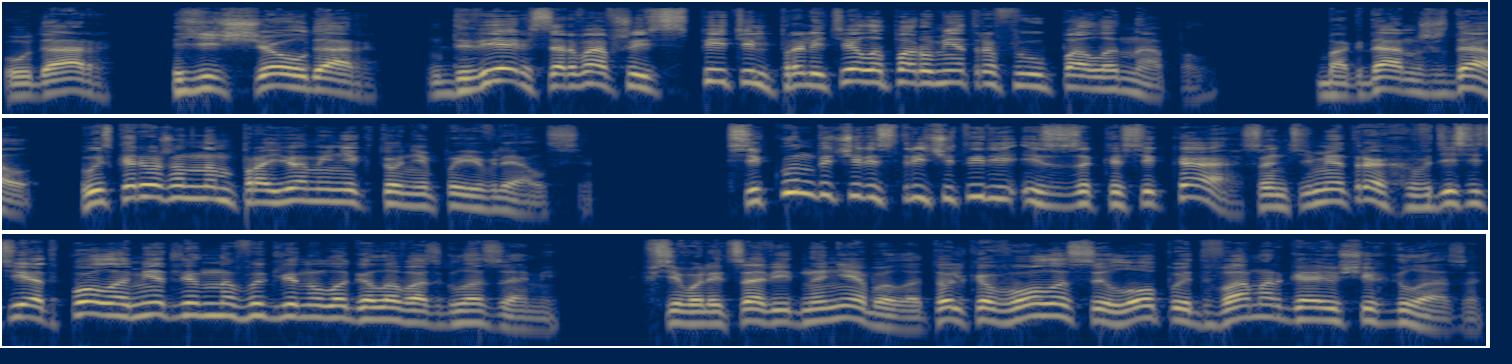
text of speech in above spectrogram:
Удар, еще удар. Дверь, сорвавшись с петель, пролетела пару метров и упала на пол. Богдан ждал. В искореженном проеме никто не появлялся. Секунды через три-четыре из-за косяка, сантиметрах в десяти от пола, медленно выглянула голова с глазами. Всего лица видно не было, только волосы, лоб и два моргающих глаза.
